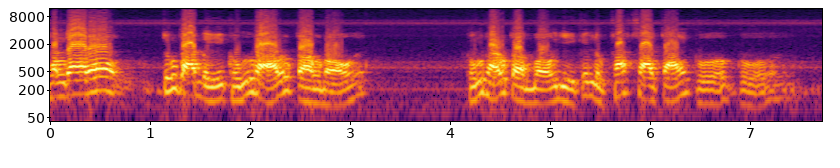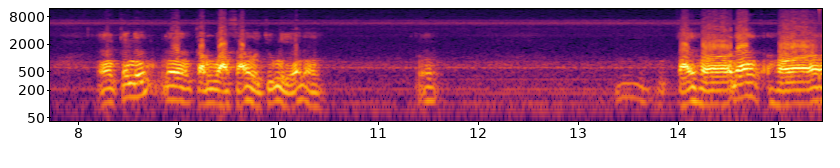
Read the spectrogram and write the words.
Thành ra đó, chúng ta bị khủng hoảng toàn bộ khủng hoảng toàn bộ vì cái luật pháp sai trái của của ờ, cái nước ờ, cộng hòa xã hội chủ nghĩa này. Tại họ đó, họ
